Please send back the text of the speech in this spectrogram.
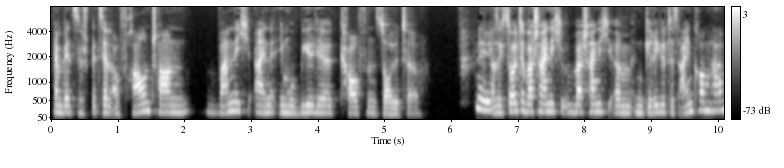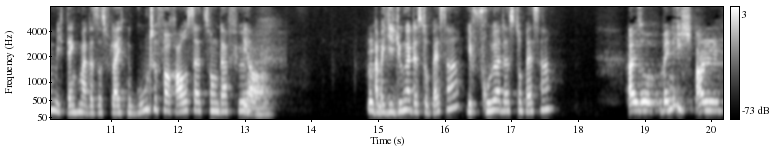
wenn wir jetzt speziell auf Frauen schauen, wann ich eine Immobilie kaufen sollte? Nee. Also ich sollte wahrscheinlich, wahrscheinlich ähm, ein geregeltes Einkommen haben. Ich denke mal, das ist vielleicht eine gute Voraussetzung dafür. Ja. Mhm. Aber je jünger, desto besser. Je früher, desto besser. Also wenn ich an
